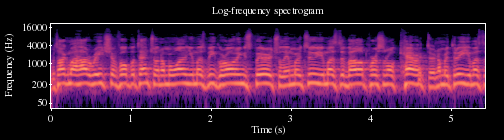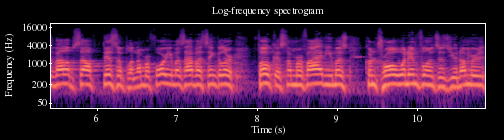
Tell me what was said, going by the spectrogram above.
we're talking about how to reach your full potential. Number one, you must be growing spiritually. Number two, you must develop personal character. Number three, you must develop self discipline. Number four, you must have a singular focus. Number five, you must control what influences you. Number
